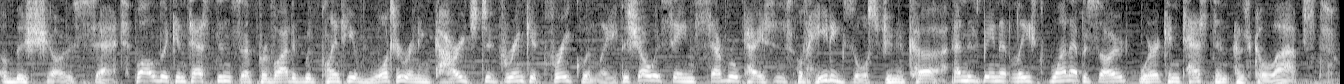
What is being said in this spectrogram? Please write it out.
of the show's set. While the contestants are provided with plenty of water and encouraged to drink it frequently, the show has seen several cases of heat exhaustion occur, and there's been at least one episode where a contestant has collapsed.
